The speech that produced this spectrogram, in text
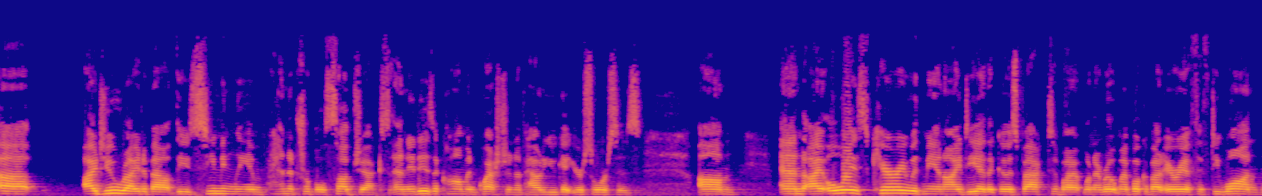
uh, I do write about these seemingly impenetrable subjects, and it is a common question of how do you get your sources. Um, and I always carry with me an idea that goes back to my, when I wrote my book about Area 51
